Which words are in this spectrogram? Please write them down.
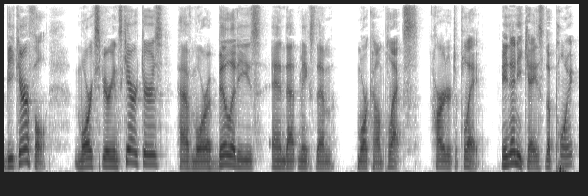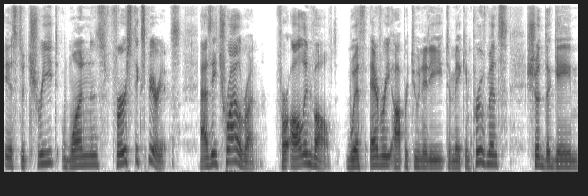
be careful. More experienced characters have more abilities and that makes them more complex, harder to play. In any case, the point is to treat one's first experience as a trial run for all involved with every opportunity to make improvements should the game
